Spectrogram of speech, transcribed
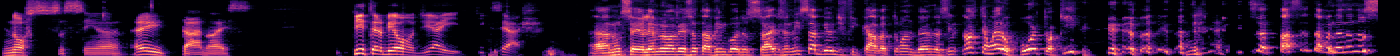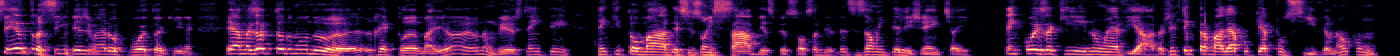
Nossa Senhora! Eita, nós! Peter Beyond, e aí? O que você acha? Ah, não sei, eu lembro uma vez eu estava em Buenos Aires, eu nem sabia onde ficava, estou andando assim, nossa, tem um aeroporto aqui? Você estava andando no centro, assim, vejo um aeroporto aqui, né? É, mas é o que todo mundo reclama aí, eu, eu não vejo, tem que, tem que tomar decisões sábias, pessoal, sabe? decisão inteligente aí. Tem coisa que não é viável, a gente tem que trabalhar com o que é possível, não com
